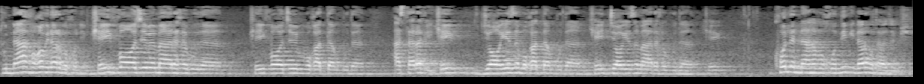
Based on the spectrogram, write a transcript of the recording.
تو نحو آقا اینا رو بخونیم. کی واجب معرفه بودن؟ کی واجب مقدم بودن؟ از طرفی کی جایز مقدم بودن؟ کی جایز معرفه بودن؟ کی کل نحو خوندیم اینا رو متوجه میشیم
